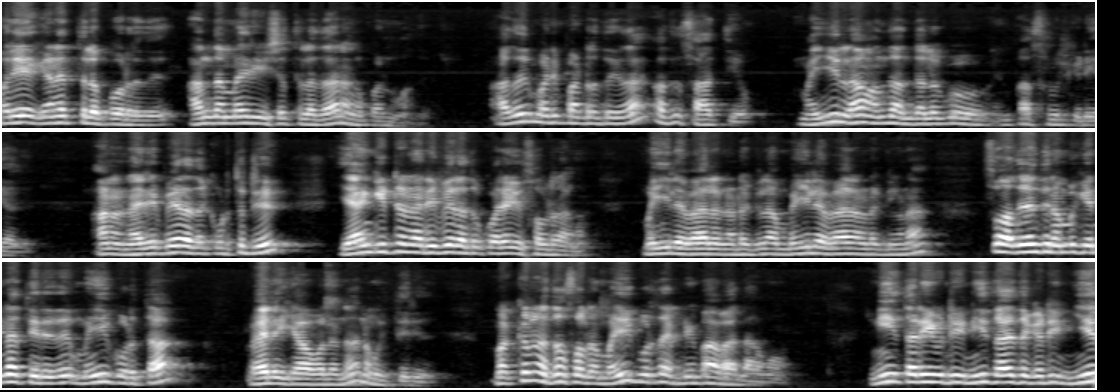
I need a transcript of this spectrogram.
பழைய கிணத்துல போடுறது அந்த மாதிரி விஷயத்தில் தான் நாங்கள் பண்ணுவோம் அது. அது மாதிரி பண்ணுறதுக்கு தான் அது சாத்தியம். மையெல்லாம் வந்து அந்தளவுக்கு இம்பாசிபிள் கிடையாது. ஆனால் நிறைய பேர் அதை கொடுத்துட்டு என்கிட்ட நிறைய பேர் அதை குறைய சொல்கிறாங்க மையில் வேலை நடக்கல மையில் வேலை நடக்கலைன்னா ஸோ அதுலேருந்து நமக்கு என்ன தெரியுது? மை கொடுத்தா வேலைக்கு ஆகலைன்னா நமக்கு தெரியுது. மக்களும் அதான் சொல்கிறேன் மை கொடுத்தா எப்படிமா வேலை ஆகும்? நீ தறி விட்டு நீ தயத்தை கட்டி நீயே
